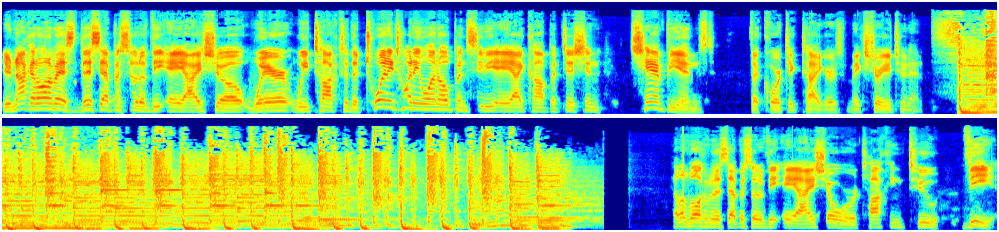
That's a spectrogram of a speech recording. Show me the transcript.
You're not going to want to miss this episode of the AI Show where we talk to the 2021 OpenCV AI competition champions, the Cortic Tigers. Make sure you tune in. Hello and welcome to this episode of the AI Show where we're talking to the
